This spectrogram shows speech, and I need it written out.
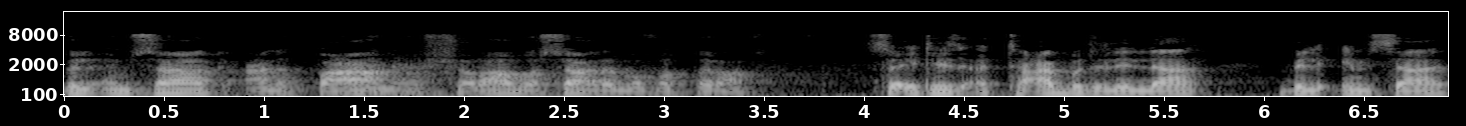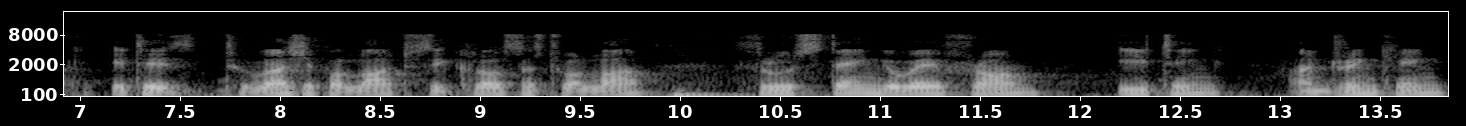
بالإمساك عن الطعام والشراب وسائر المفطرات So it is a ta'abbud lillah bil imsak. It is to worship Allah, to seek closeness to Allah through staying away from eating and drinking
